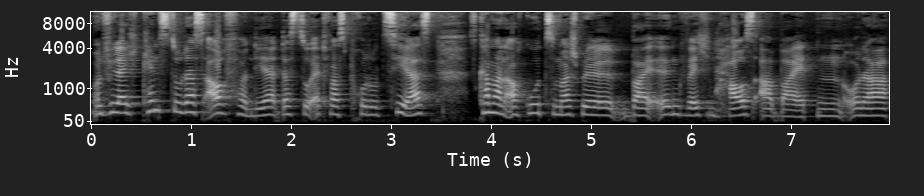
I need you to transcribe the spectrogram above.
Und vielleicht kennst du das auch von dir, dass du etwas produzierst. Das kann man auch gut zum Beispiel bei irgendwelchen Hausarbeiten oder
